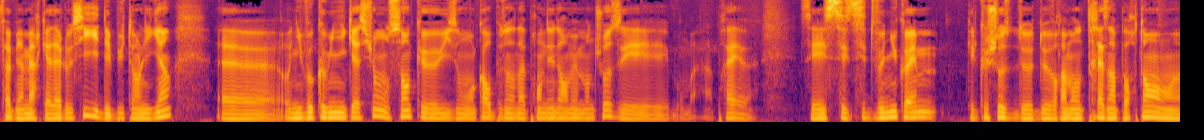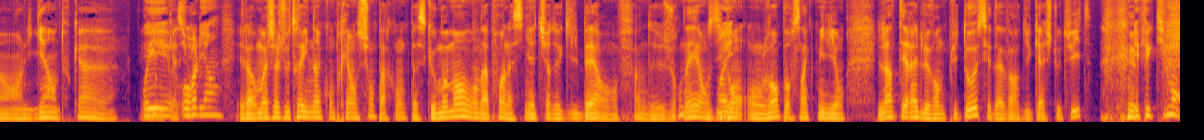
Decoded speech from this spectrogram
Fabien Mercadal aussi, il débute en Ligue 1. Euh, au niveau communication, on sent qu'ils ont encore besoin d'apprendre énormément de choses et bon, bah, après, c'est, devenu quand même quelque chose de, de vraiment très important en, en Ligue 1, en tout cas. Oui. Aurélien. Et alors moi j'ajouterais une incompréhension par contre parce qu'au moment où on apprend la signature de Gilbert en fin de journée, on se dit Oui. bon on le vend pour 5 millions. L'intérêt de le vendre plus tôt c'est d'avoir du cash tout de suite Effectivement.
